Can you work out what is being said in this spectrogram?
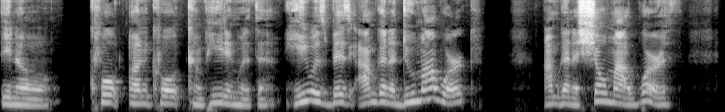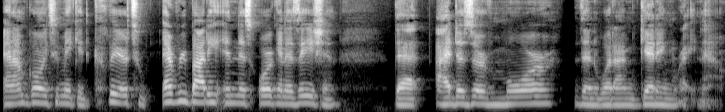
you know, quote unquote competing with them. He was busy. I'm going to do my work. I'm going to show my worth and I'm going to make it clear to everybody in this organization that I deserve more than what I'm getting right now.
